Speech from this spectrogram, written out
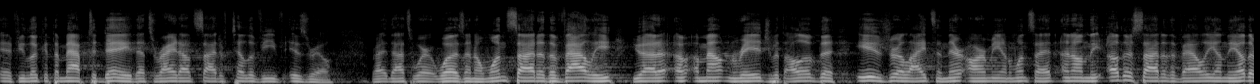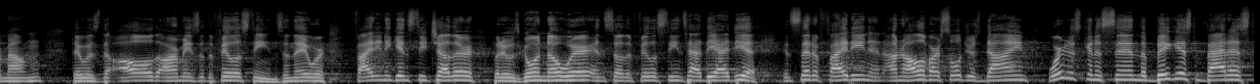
if you look at the map today, that's right outside of Tel Aviv, Israel. Right, that's where it was. And on one side of the valley, you had a, a mountain ridge with all of the Israelites and their army on one side. And on the other side of the valley, on the other mountain, there was the, all the armies of the Philistines. And they were fighting against each other, but it was going nowhere. And so the Philistines had the idea instead of fighting and, and all of our soldiers dying, we're just going to send the biggest, baddest,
